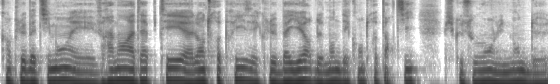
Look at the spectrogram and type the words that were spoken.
quand le bâtiment est vraiment adapté à l'entreprise et que le bailleur demande des contreparties, puisque souvent on lui demande de,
